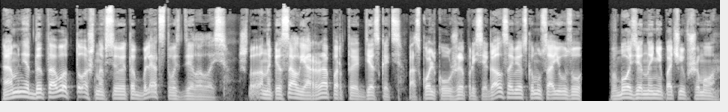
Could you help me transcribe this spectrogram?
А мне до того тошно все это блядство сделалось, что написал я рапорт, дескать, поскольку уже присягал Советскому Союзу, в Бозе ныне почившему,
